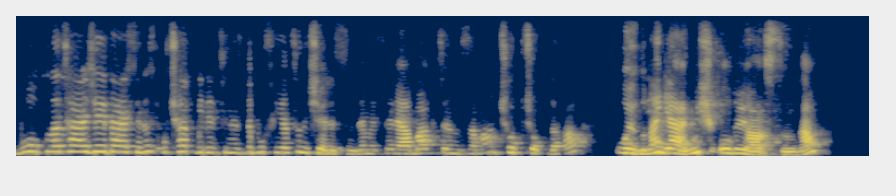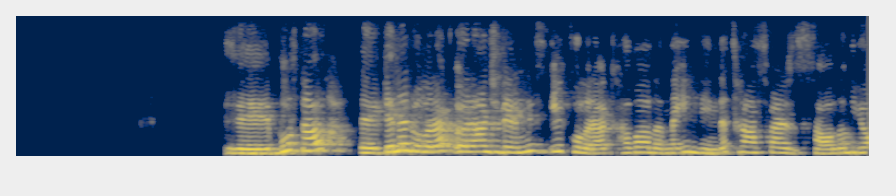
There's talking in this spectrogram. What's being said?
bu okula tercih ederseniz uçak biletiniz de bu fiyatın içerisinde. Mesela baktığınız zaman çok çok daha uyguna gelmiş oluyor aslında. Ee, burada e, genel olarak öğrencilerimiz ilk olarak havaalanına indiğinde transfer sağlanıyor.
